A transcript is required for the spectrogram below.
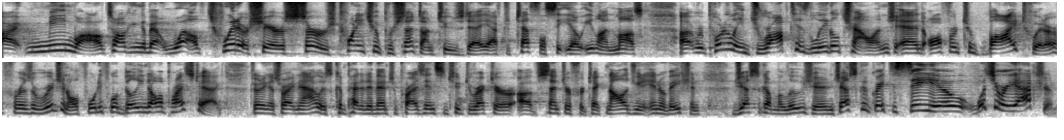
All right. Meanwhile, talking about wealth, Twitter shares surged 22% on Tuesday after Tesla CEO Elon Musk uh, reportedly dropped his legal challenge and offered to buy Twitter for his original $44 billion price tag. Joining us right now is Competitive Enterprise Institute Director of Center for Technology and Innovation, Jessica Melugin. Jessica, great to see you. What's your reaction?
